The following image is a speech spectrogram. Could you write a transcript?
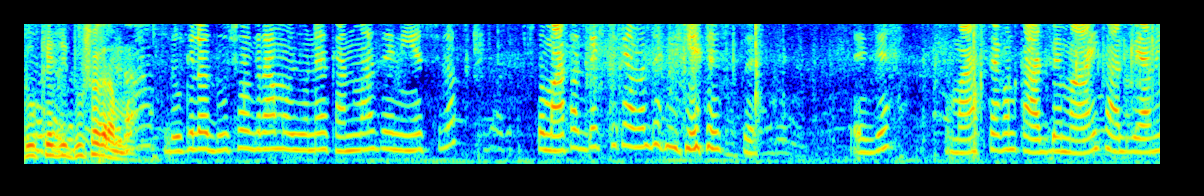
দু কেজি দুশো গ্রাম মাছ। দু কিলো দুশো গ্রাম ওজনের কান মাছ এই নিয়ে এসেছিল। তো মাথার দিক থেকে আমাদের নিয়ে এসছে। এই যে মাছটা এখন কাটবে মাই কাটবে আমি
